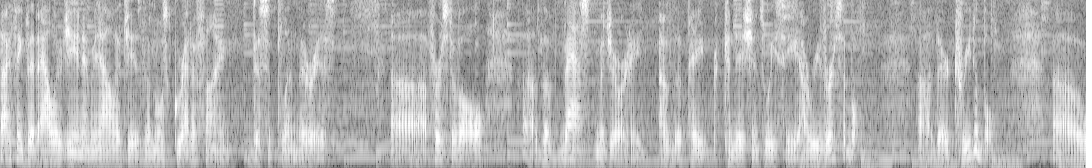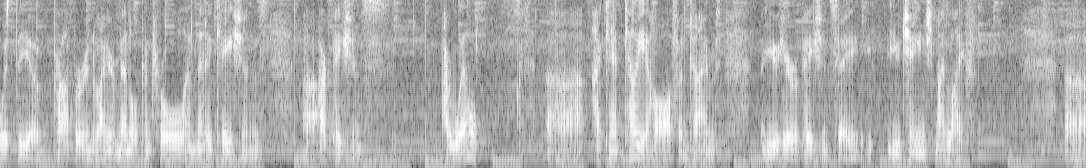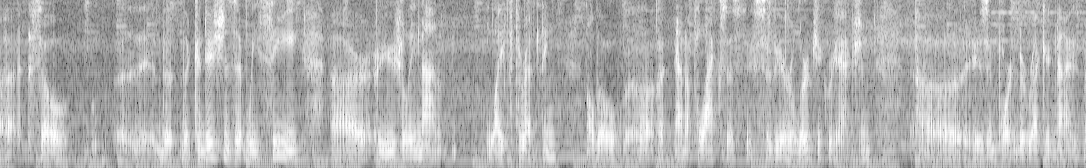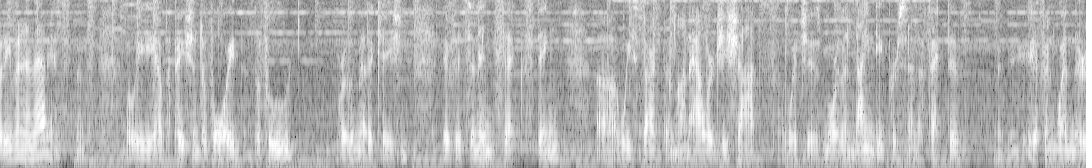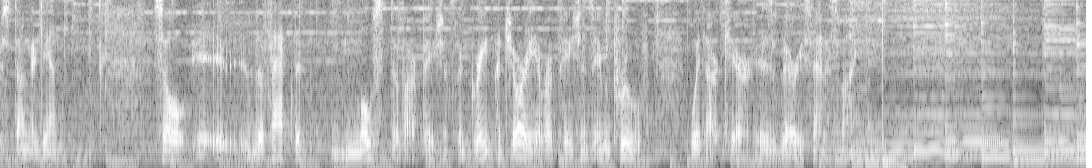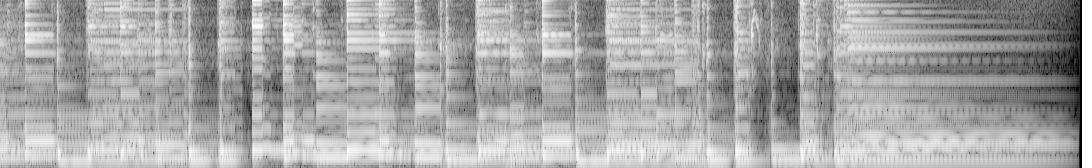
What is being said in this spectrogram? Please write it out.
I think that allergy and immunology is the most gratifying discipline there is. Uh, first of all, uh, the vast majority of the conditions we see are reversible. Uh, they're treatable uh, with the uh, proper environmental control and medications. Uh, our patients are well. I can't tell you how oftentimes you hear a patient say, "You changed my life." so the, the conditions that we see are, usually not life-threatening, although uh, anaphylaxis, the severe allergic reaction, uh, is important to recognize. But even in that instance, we have the patient avoid the food or the medication. If it's an insect sting, uh, we start them on allergy shots, which is more than 90% effective if and when they're stung again. So uh, the fact that most of our patients, the great majority of our patients improve with our care is very satisfying.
